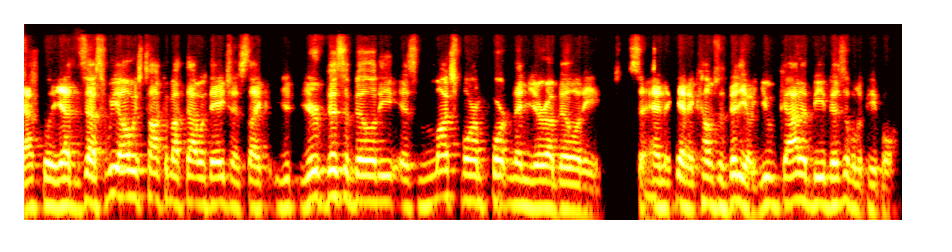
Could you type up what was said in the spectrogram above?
absolutely, yeah. Yes, we always talk about that with agents. Like, your visibility is much more important than your ability. So, and again, it comes with video. You got to be visible to people.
